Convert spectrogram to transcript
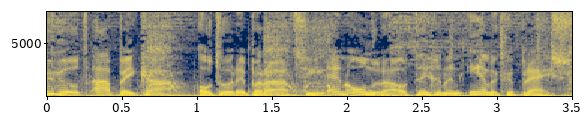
U wilt APK, autoreparatie en onderhoud tegen een eerlijke prijs.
